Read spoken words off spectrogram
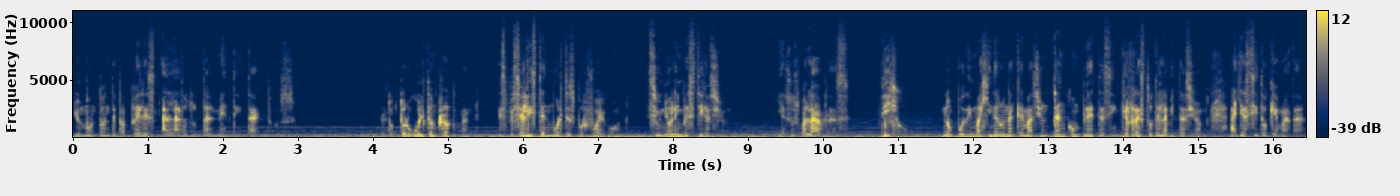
y un montón de papeles al lado totalmente intactos. El doctor Wilton Crockman, especialista en muertes por fuego, se unió a la investigación y en sus palabras dijo, no puedo imaginar una cremación tan completa sin que el resto de la habitación haya sido quemada.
